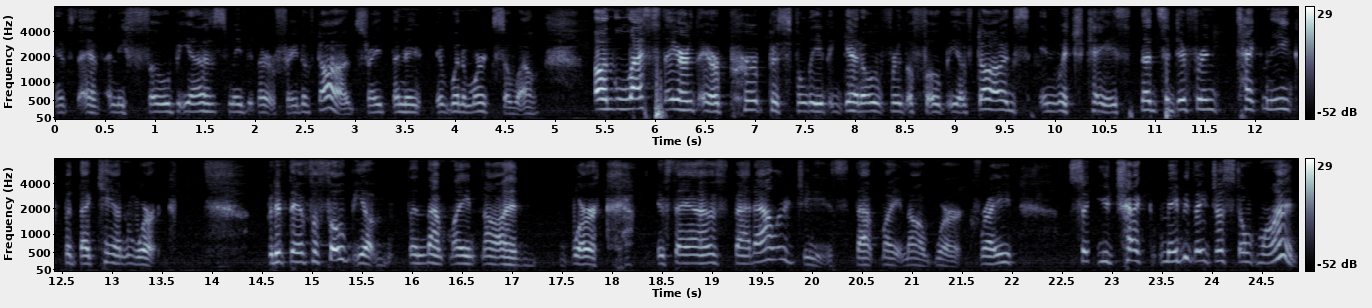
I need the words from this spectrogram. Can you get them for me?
if they have any phobias. Maybe they're afraid of dogs, right? Then it, it wouldn't work so well. Unless they are there purposefully to get over the phobia of dogs, in which case that's a different technique, but that can work but if they have a phobia, then that might not work. If they have bad allergies, that might not work, right? So you check, maybe they just don't want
